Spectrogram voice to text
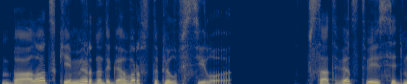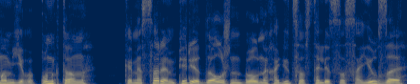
Баалатский мирный договор вступил в силу. В соответствии с седьмым его пунктом, комиссар империи должен был находиться в столице Союза,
